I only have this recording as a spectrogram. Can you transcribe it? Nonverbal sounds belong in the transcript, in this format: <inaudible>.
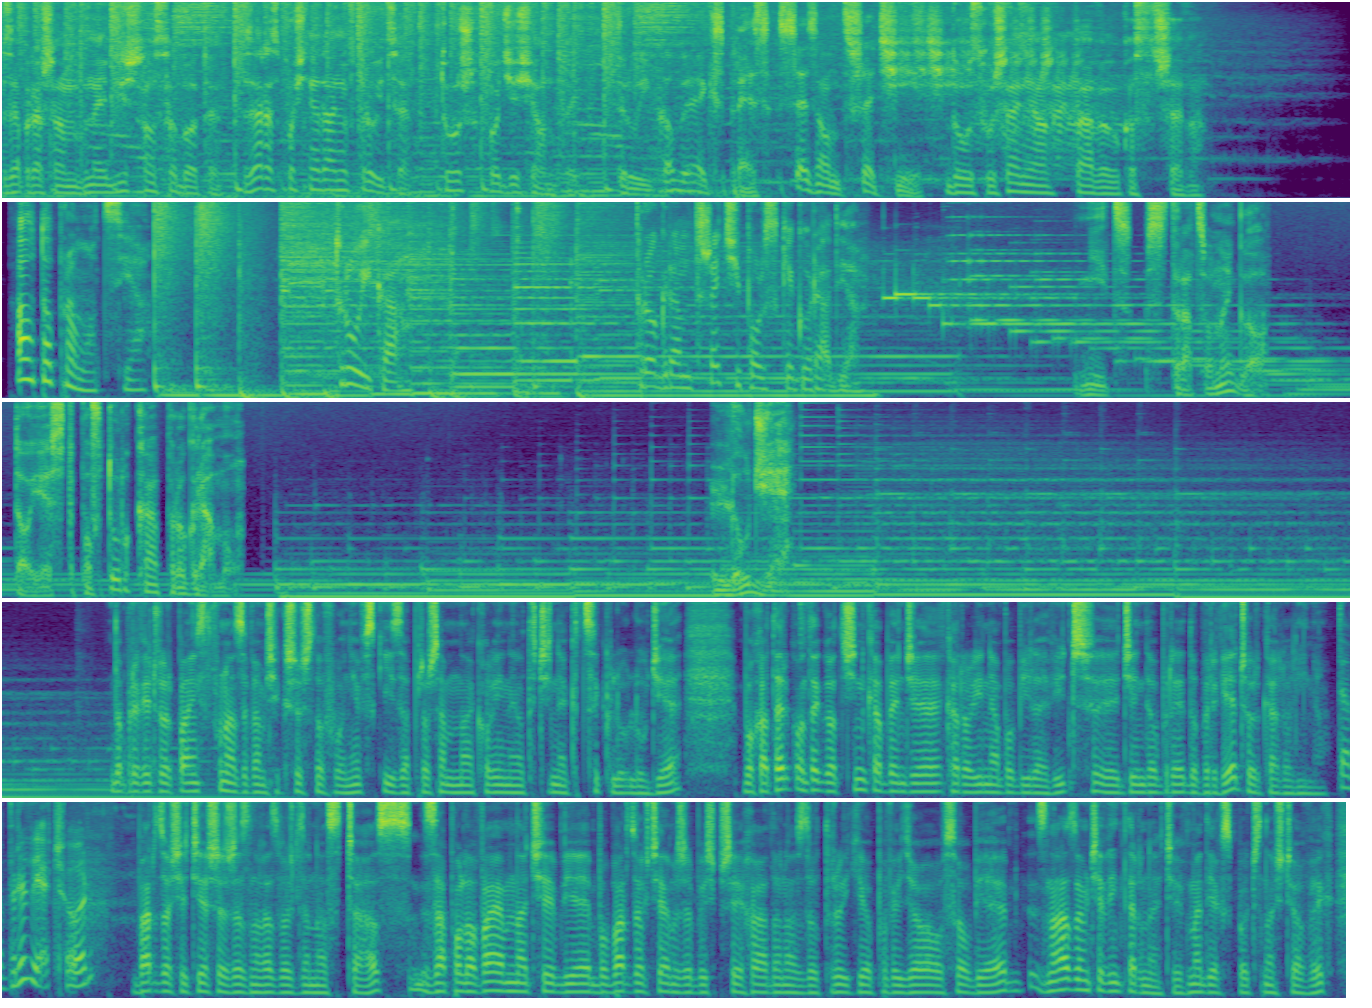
Zapraszam w najbliższą sobotę, zaraz po śniadaniu w Trójce, tuż po dziesiątej. Trójkowy Ekspres, sezon trzeci. Do usłyszenia, Paweł Kostrzewa. Autopromocja. Trójka. Program Trzeci Polskiego Radia. Nic straconego. To jest powtórka programu. Ludzie. Dobry wieczór Państwu, nazywam się Krzysztof Łoniewski i zapraszam na kolejny odcinek cyklu Ludzie. Bohaterką tego odcinka będzie Karolina Bobilewicz. Dzień dobry, dobry wieczór Karolino. Dobry wieczór. Bardzo się cieszę, że znalazłaś dla nas czas. Zapolowałem na ciebie, bo bardzo chciałem, żebyś przyjechała do nas do Trójki i opowiedziała o sobie. Znalazłem cię w internecie, w mediach społecznościowych.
